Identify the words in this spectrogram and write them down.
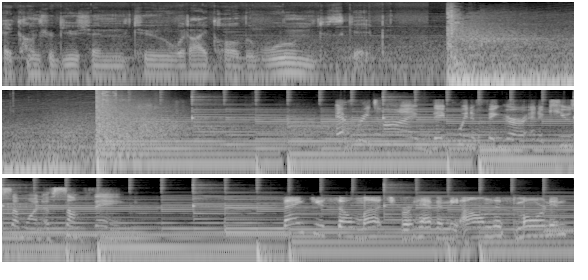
a contribution to what I call the woundscape. Finger and accuse someone of something. Thank you so much for having me on this morning.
